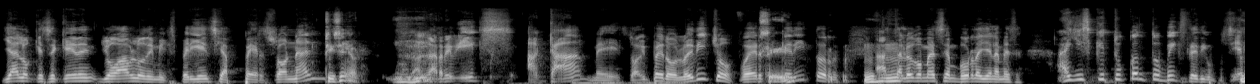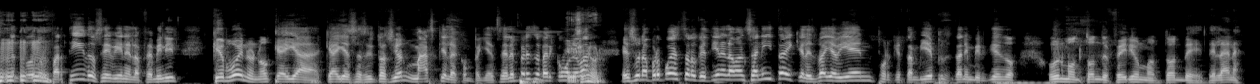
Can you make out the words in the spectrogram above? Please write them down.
Ya lo que se queden, yo hablo de mi experiencia personal. Sí, señor. Yo agarré VIX, acá me estoy, pero lo he dicho, fuerte, Sí. Editor. Hasta luego me hacen burla ahí en la mesa. Ay, es que tú con tu VIX, le digo, pues sí, están todos los partidos, ahí viene la femenil. Qué bueno, ¿no? Que haya, que haya esa situación, más que la compañía de la empresa, a ver cómo Sí, le va. señor. Es una propuesta lo que tiene la manzanita y que les vaya bien, porque también pues están invirtiendo un montón de feria, un montón de, de lana.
